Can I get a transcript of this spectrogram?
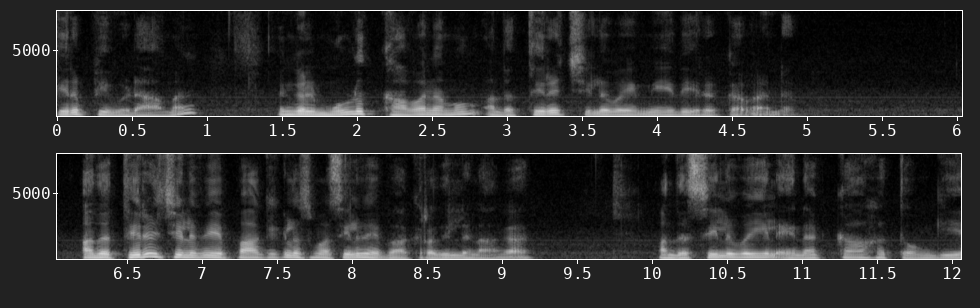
திருப்பி விடாமல் எங்கள் முழு கவனமும் அந்த திருச்சிலுவை மீது இருக்க வேண்டும். அந்த திருச்சிலுவையை பார்க்கல சும்மா சிலுவையை பார்க்குறது இல்லை நாங்கள் அந்த சிலுவையில் எனக்காக தொங்கிய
